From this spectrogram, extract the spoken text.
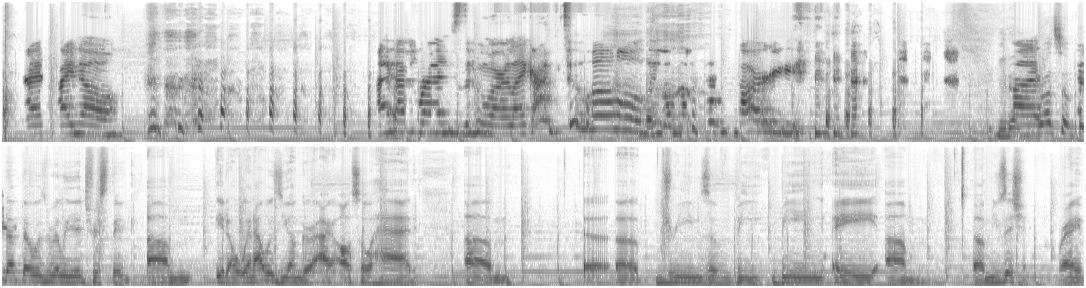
I, I know. I have friends who are like, I'm too old. And I'm, like, I'm sorry. you know, but, you brought something up that was really interesting. Um, you know, when I was younger, I also had um, uh, uh, dreams of be, being a, um, a musician, right?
